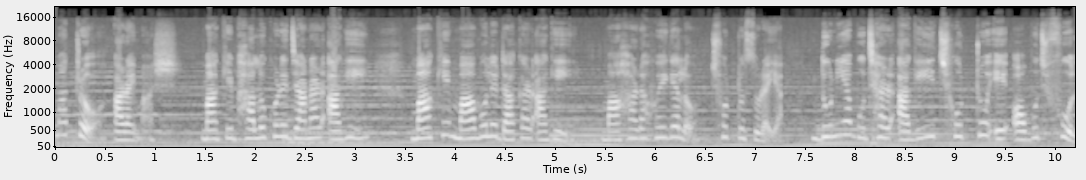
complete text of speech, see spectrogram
মাত্র আড়াই মাস। মাকে ভালো করে জানার আগেই মাকে মা বলে ডাকার আগেই মা হারা হয়ে গেল ছোট্ট সুরাইয়া। দুনিয়া বুঝার আগেই ছোট্ট এ অবুজ ফুল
